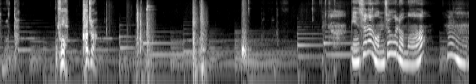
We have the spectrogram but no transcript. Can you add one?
또 맞다. 좋아, 가자. 민수는 언제 오려나? 음.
